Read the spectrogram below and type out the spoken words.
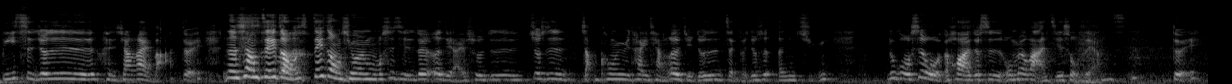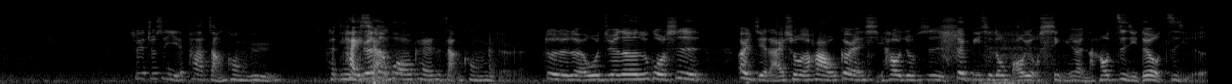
彼此就是很相爱吧。对，那像这种这种行为模式，其实对二姐来说，就是就是掌控欲太强，二姐就是整个就是 N G。如果是我的话，就是我没有办法接受这样子。对，所以就是也怕掌控欲，很太强你觉得不。OK 是掌控欲的人。对对对，我觉得如果是二姐来说的话，我个人喜好就是对彼此都保有信任，然后自己都有自己的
